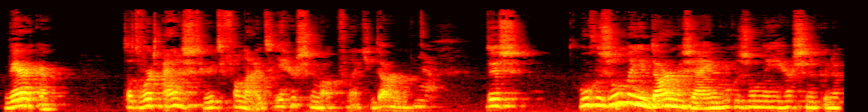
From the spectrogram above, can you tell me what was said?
werken. Dat wordt aangestuurd vanuit je hersenen, maar ook vanuit je darmen. Ja. Dus hoe gezonder je darmen zijn, hoe gezonder je hersenen kunnen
